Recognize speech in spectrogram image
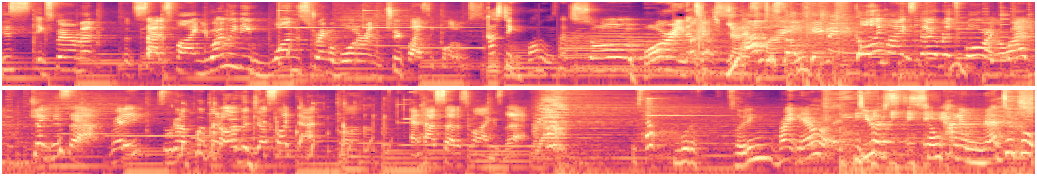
this experiment that's satisfying, you only need one string of water and two plastic bottles. Plastic bottles. That's so boring. That's Okay, you have to stop keeping calling my experiments boring, all right? Check this out. Ready? So we're gonna flip it over just like that. And how satisfying is that? Is that water floating right now? Do you have some kind of magical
